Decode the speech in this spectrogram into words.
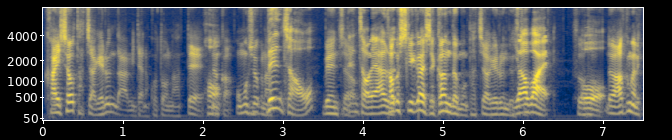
会社を立ち上げるんだみたいなことになってはあなんか面白くなってベンチャーを。ベンチャーをやる。株式会社ガンダムを立ち上げるんですよ。やばい。そうだからあくまで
